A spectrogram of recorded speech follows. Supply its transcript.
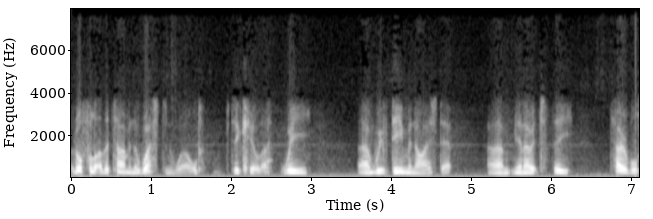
an awful lot of the time in the Western world, in particular, we um, we've demonized it. Um, you know, it's the terrible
